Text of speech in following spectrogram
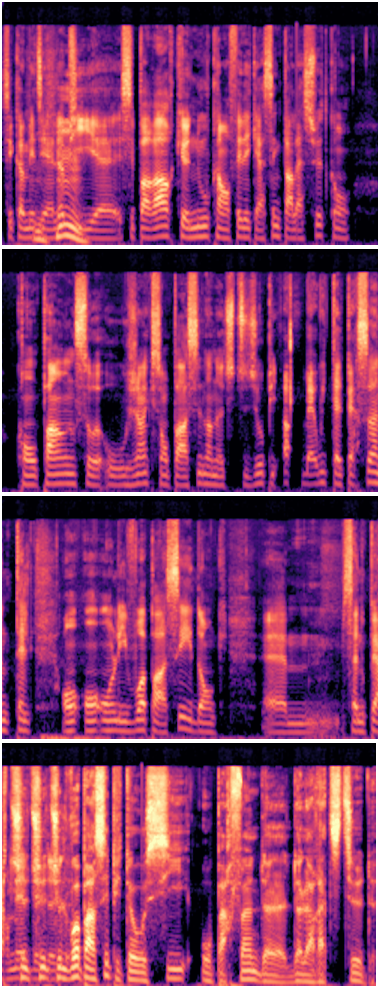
ces comédiens-là Mhm. puis c'est pas rare que nous quand on fait des castings par la suite qu'on qu'on pense aux- gens qui sont passés dans notre studio puis ah ben oui telle personne telle on, on- on les voit passer donc euh, ça nous permet Tu, de, tu- de- tu le vois passer, puis tu as aussi au parfum de, de leur attitude.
